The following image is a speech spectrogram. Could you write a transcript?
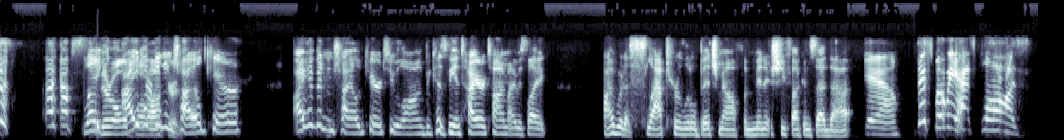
I have Like, I have been in childcare. I have been in childcare too long because the entire time I was like, I would have slapped her little bitch mouth the minute she fucking said that. Yeah. This movie has flaws.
